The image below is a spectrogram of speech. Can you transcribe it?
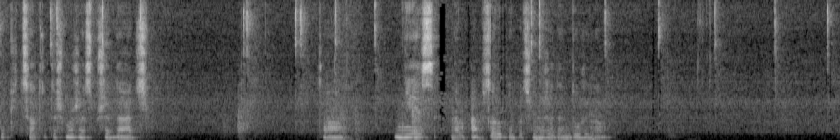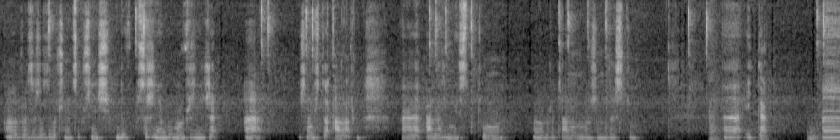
póki co to też można sprzedać. To nie jest nam absolutnie potrzebny żaden duży dom. Dobra, zaraz zobaczymy, co przenieśliśmy do wyposażenia, bo mam wrażenie, że... A, myślałam, że to alarm. Ale alarm jest tu. Dobra, to alarm możemy dać tu. E, I tak. E,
